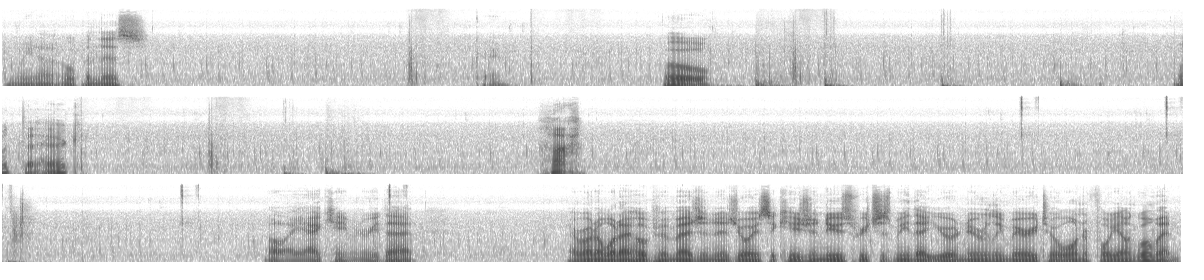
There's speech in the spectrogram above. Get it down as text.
Can we not open this? Okay. Whoa. What the heck? Ha! Oh, yeah, I can't even read that. I run on what I hope to imagine a joyous occasion. News reaches me that you are newly married to a wonderful young woman.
